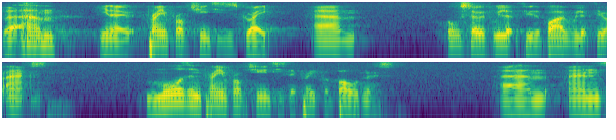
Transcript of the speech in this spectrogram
But, um, you know, praying for opportunities is great. Um, also, if we look through the Bible, we look through Acts, more than praying for opportunities, they prayed for boldness. Um, and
